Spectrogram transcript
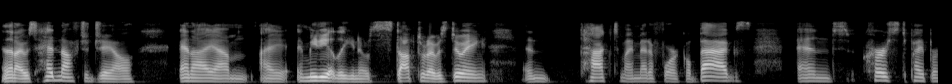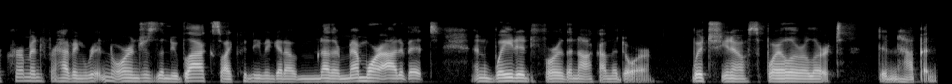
then I was heading off to jail. And I um I immediately you know stopped what I was doing and packed my metaphorical bags and cursed Piper Kerman for having written Orange is the New Black, so I couldn't even get another memoir out of it, and waited for the knock on the door, which, you know, spoiler alert, didn't happen.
